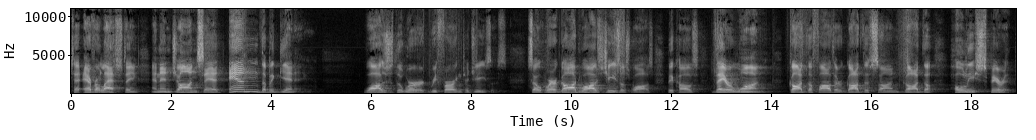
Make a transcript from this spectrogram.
to everlasting. And then John said, In the beginning was the Word, referring to Jesus. So where God was, Jesus was, because they are one God the Father, God the Son, God the Holy Spirit.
